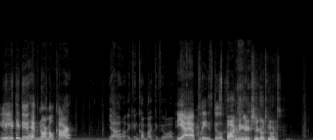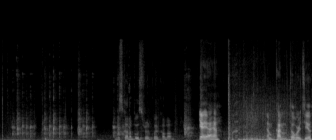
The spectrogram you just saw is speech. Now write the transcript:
Lilith, do you have normal car? Yeah, I can come back if you want. Yeah, yeah, please do. Sparking actually got knocked. I'm just gonna boost real quick, hold on. Yeah, yeah, yeah. I'm coming towards you.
